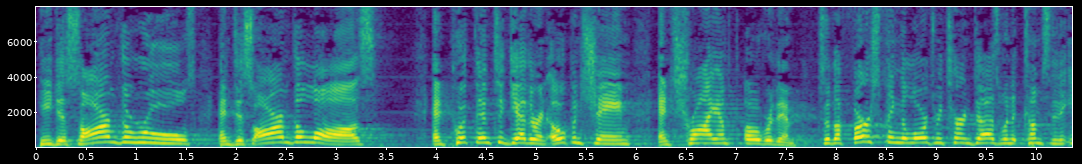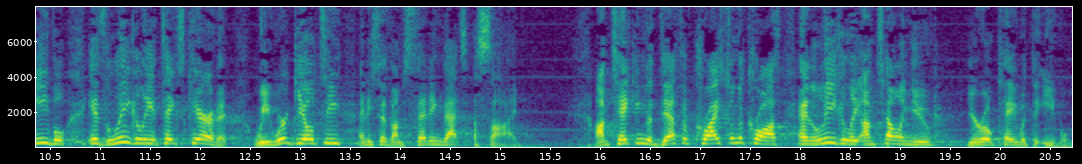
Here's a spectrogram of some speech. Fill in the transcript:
He disarmed the rules and disarmed the laws and put them together in open shame and triumphed over them. So the first thing the Lord's return does when it comes to the evil is legally it takes care of it. We were guilty, and he says, I'm setting that aside. I'm taking the death of Christ on the cross, and legally I'm telling you, you're okay with the evil.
